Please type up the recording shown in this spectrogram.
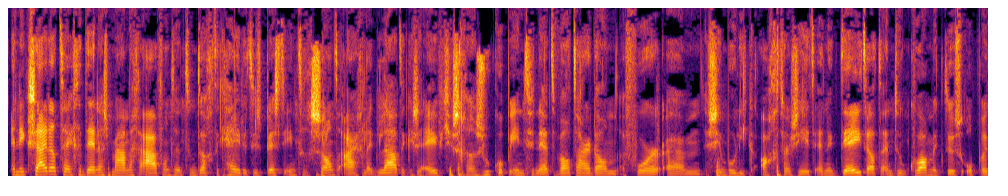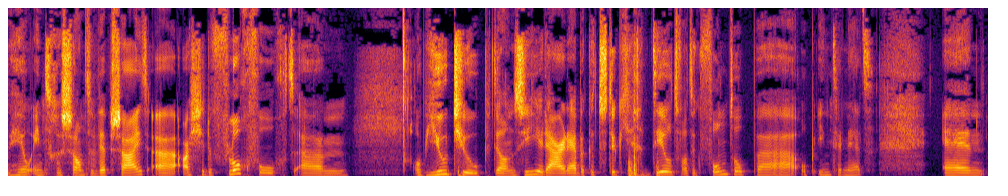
En ik zei dat tegen Dennis maandagavond en toen dacht ik, hé, hey, dit is best interessant eigenlijk. Laat ik eens eventjes gaan zoeken op internet wat daar dan voor um, symboliek achter zit. En ik deed dat en toen kwam ik dus op een heel interessante website. als je de vlog volgt um, op YouTube, dan zie je daar, daar heb ik het stukje gedeeld wat ik vond op, op internet. En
